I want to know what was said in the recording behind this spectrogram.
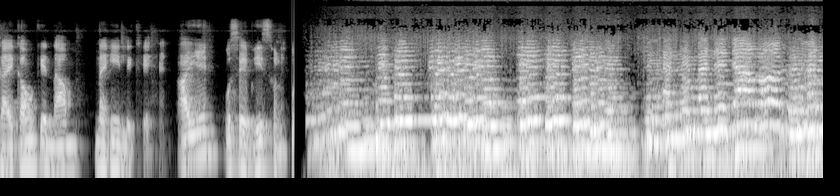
गायिकाओं के नाम नहीं लिखे हैं। आइए उसे भी सुने। बन जाओ दुल्हन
